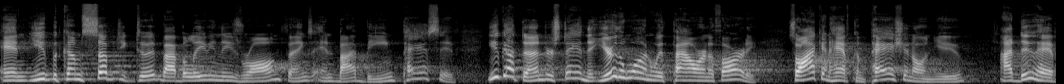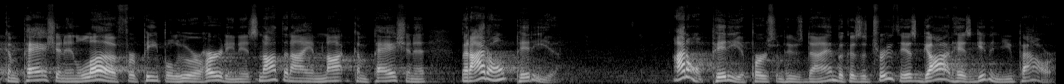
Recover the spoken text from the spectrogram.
And you become subject to it by believing these wrong things and by being passive. You've got to understand that you're the one with power and authority. So I can have compassion on you. I do have compassion and love for people who are hurting. It's not that I am not compassionate, but I don't pity you. I don't pity a person who's dying because the truth is God has given you power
